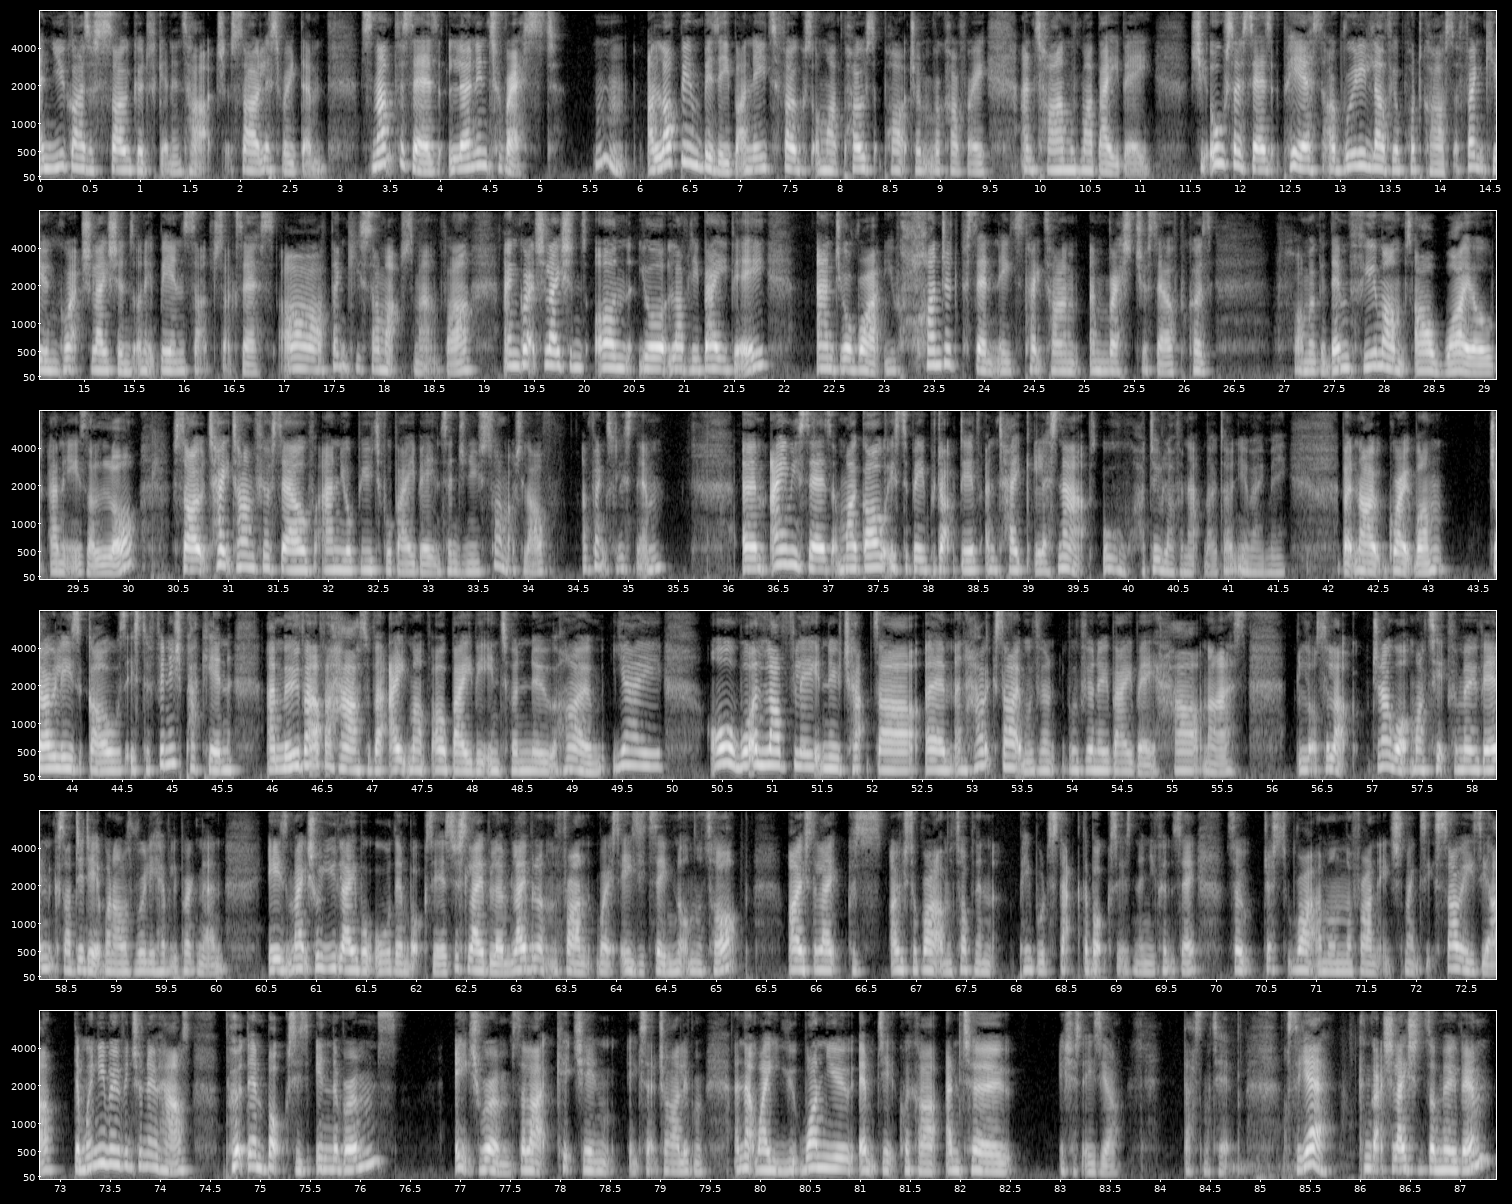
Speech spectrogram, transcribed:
And you guys are so good for getting in touch. So let's read them. Samantha says, learning to rest. Hmm. I love being busy, but I need to focus on my postpartum recovery and time with my baby. She also says, P.S. I really love your podcast. Thank you and congratulations on it being such success. Ah, oh, thank you so much, Samantha. And congratulations on your lovely baby. And you're right, you 100% need to take time and rest yourself because Oh my god, them few months are wild and it is a lot. So take time for yourself and your beautiful baby and sending you so much love. And thanks for listening. Um, Amy says, My goal is to be productive and take less naps. Oh, I do love a nap though, don't you, Amy? But no, great one. Jolie's goals is to finish packing and move out of the house with her eight month old baby into a new home. Yay! Oh, what a lovely new chapter. Um, and how exciting with your, with your new baby. How nice lots of luck. Do you know what? My tip for moving, because I did it when I was really heavily pregnant, is make sure you label all them boxes. Just label them. Label them on the front where it's easy to see, not on the top. I used to like because I used to write on the top and then people would stack the boxes and then you couldn't see. So just write them on the front. It just makes it so easier. Then when you move into a new house, put them boxes in the rooms. Each room, so like kitchen, etc., living room, and that way you one you empty it quicker, and two, it's just easier. That's my tip. So yeah, Congratulations on moving.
